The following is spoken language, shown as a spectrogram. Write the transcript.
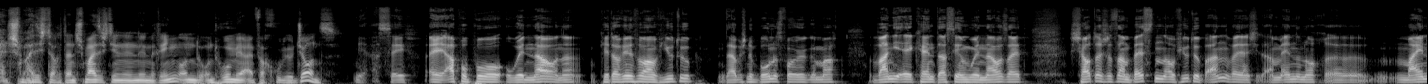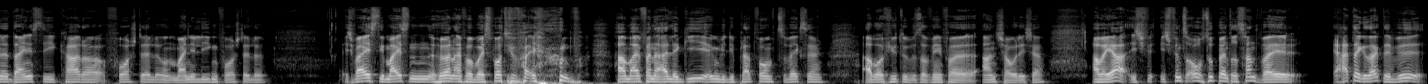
dann schmeiß ich doch, dann schmeiß ich den in den Ring und, und hol mir einfach Julio Jones. Ja, safe. Ey, apropos Win Now, ne? Geht auf jeden Fall mal auf YouTube. Da habe ich eine Bonusfolge gemacht. Wann ihr erkennt, dass ihr im Win Now seid. Schaut euch das am besten auf YouTube an, weil ich am Ende noch äh, meine Dynasty-Kader vorstelle und meine Ligen vorstelle. Ich weiß, die meisten hören einfach bei Spotify und haben einfach eine Allergie, irgendwie die Plattform zu wechseln. Aber auf YouTube ist auf jeden Fall anschaulicher. Aber ja, ich, ich finde es auch super interessant, weil er hat ja gesagt, er will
